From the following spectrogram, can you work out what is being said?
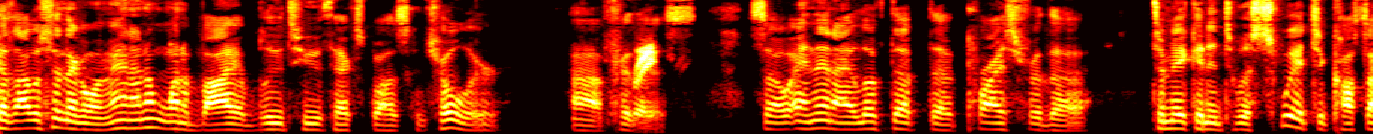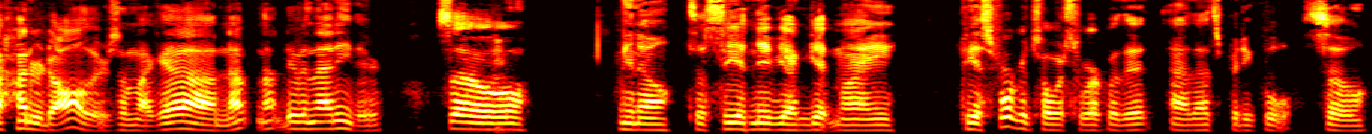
Because I was sitting there going, man, I don't want to buy a Bluetooth Xbox controller uh, for Right. this. So, and then I looked up the price for the to make it into a Switch. It costs a hundred dollars. I'm like, ah, nope, not doing that either. So, you know, to see if maybe I can get my PS4 controllers to work with it, uh, that's pretty cool. So,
